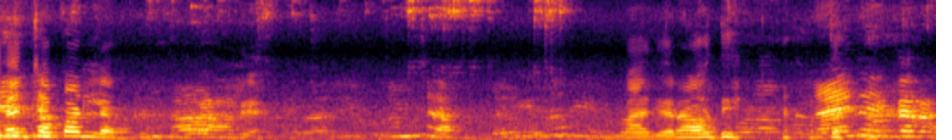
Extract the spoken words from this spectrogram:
त्यांच्या पडल्या. माझ्या राहू दे. नाही नाही करा.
